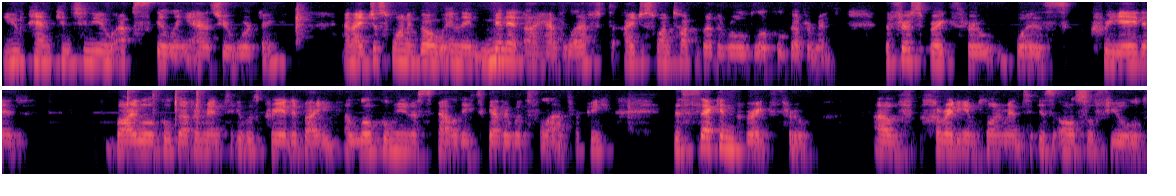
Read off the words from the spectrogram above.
You can continue upskilling as you're working. And I just want to go in the minute I have left. I just want to talk about the role of local government. The first breakthrough was created by local government. It was created by a local municipality together with philanthropy. The second breakthrough of Haredi employment is also fueled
